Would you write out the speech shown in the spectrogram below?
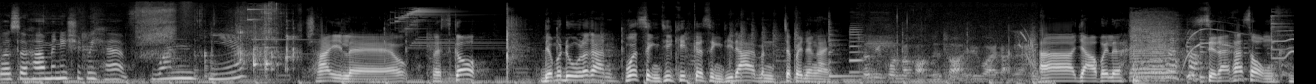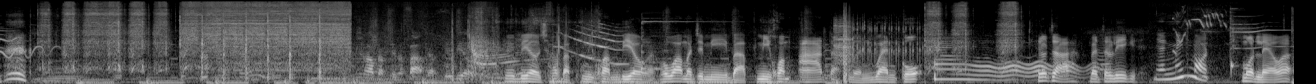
Well, so how many should we have? One here. ใช่แล้ว let's go เดี๋ยวมาดูแล้วกันว่าสิ่งที่คิดกับสิ่งที่ได้มันจะเป็นยังไงถ้ามีคนมาขอซื้อต่อพี่บอยขายเลยอ่ายาวไปเลย เสียดายค่าส่ง ชอบแบบศิลปะแบบเบี้ยวเบี้ยวๆชอบแบบมีความเบี้ยวไงเพราะว่ามันจะมีแบบมีความอาร์ตอะเหมือนแวนโกะ เที่ยวจ๋าแบตเตอรี่ยังไม่หมด หมดแล้วอะ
